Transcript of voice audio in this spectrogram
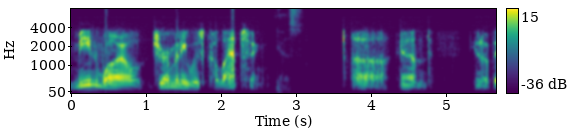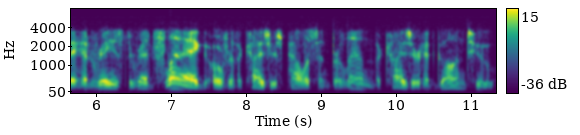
Meanwhile, Germany was collapsing. Yes. Uh, and you know, they had raised the red flag over the Kaiser's palace in Berlin. The Kaiser had gone to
